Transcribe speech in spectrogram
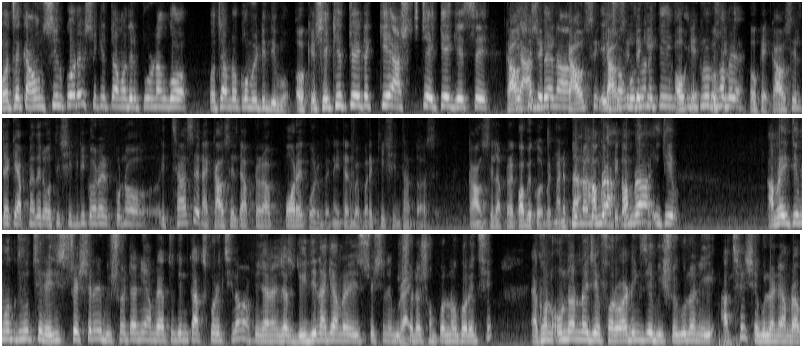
হচ্ছে কাউন্সিল করে সেক্ষেত্রে আমাদের পূর্ণাঙ্গ হচ্ছে আমরা কমিটি দিব। ওকে সেক্ষেত্রে এটা কে আসছে কে গেছে আসবে না ওকে কাউন্সিলটা কি আপনাদের অতি শীঘ্রই করার কোনো ইচ্ছা আছে? না কাউন্সিলটা আপনারা পরে করবেন? এটার ব্যাপারে কি সিদ্ধান্ত আছে? কাউন্সিল আপনারা কবে করবেন? মানে আমরা আমরা আমরা ইতিমধ্যে হচ্ছে রেজিস্ট্রেশনের বিষয়টা নিয়ে আমরা এতদিন কাজ করেছিলাম। আপনি জানেন জাস্ট দুই দিন আগে আমরা রেজিস্ট্রেশনের বিষয়টা সম্পন্ন করেছি। এখন অন্যান্য যে ফরওয়ার্ডিং যে বিষয়গুলো নিয়ে আছে সেগুলো নিয়ে আমরা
